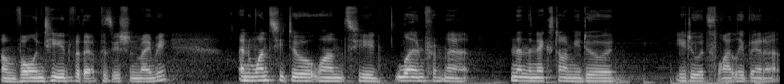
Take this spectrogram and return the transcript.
um, volunteered for that position, maybe. And once you do it once, you learn from that. And then the next time you do it, you do it slightly better.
